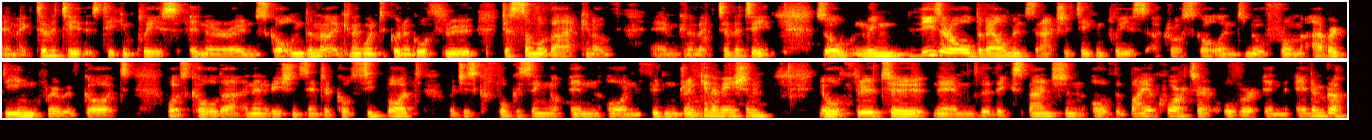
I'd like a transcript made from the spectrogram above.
um, activity that's taking place in and around Scotland. And I'm kind of going to going to go through just some of that kind of um, kind of activity. So I mean, these are all developments that are actually taking place across Scotland. You know, from Aberdeen, where we've got what's called a, an innovation centre called SeedPod, which is focusing in on food and drink innovation. You know, through to um, the, the expansion of the BioQuarter over in Edinburgh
